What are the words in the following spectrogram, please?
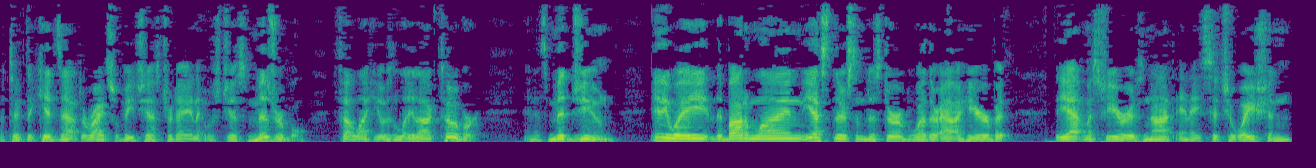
I took the kids out to Wrightsville Beach yesterday, and it was just miserable. Felt like it was late October, and it's mid June. Anyway, the bottom line yes, there's some disturbed weather out here, but the atmosphere is not in a situation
